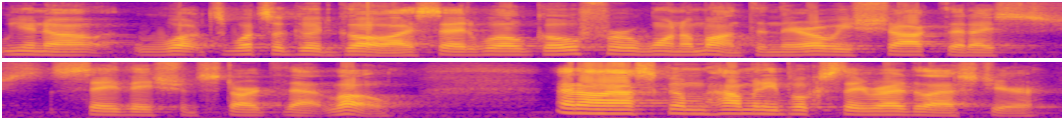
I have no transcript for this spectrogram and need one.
you know, what's, what's a good goal? I said, well, go for one a month. And they're always shocked that I say they should start that low. And I'll ask them how many books they read last year.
